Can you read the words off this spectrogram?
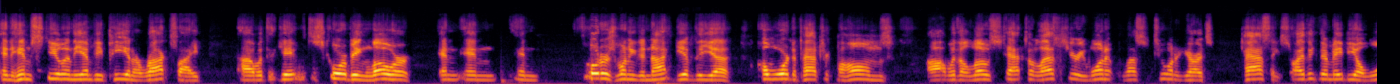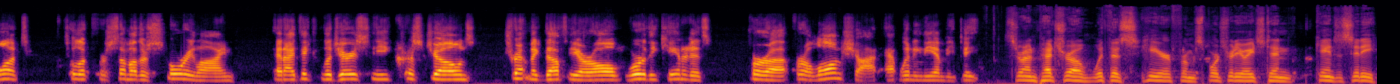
and him stealing the MVP in a rock fight uh, with the with the score being lower and and and voters wanting to not give the uh, award to Patrick Mahomes uh, with a low stat total. Last year, he won it with less than 200 yards passing. So I think there may be a want to look for some other storyline. And I think L'Jarius Sneed, Chris Jones, Trent McDuffie are all worthy candidates for a, for a long shot at winning the MVP. Soren Petro with us here from Sports Radio 810 Kansas City,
